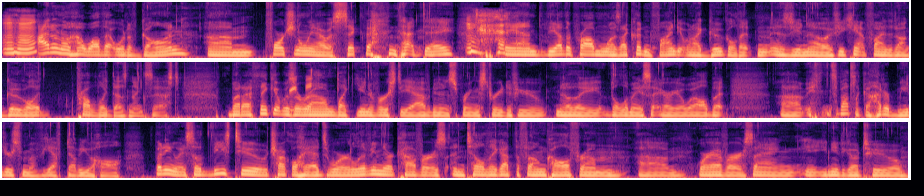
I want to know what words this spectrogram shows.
Mm-hmm. I don't know how well that would have gone. Um, fortunately, I was sick that, that day. and the other problem was I couldn't find it when I Googled it. And as you know, if you can't find it on Google, it probably doesn't exist. But I think it was around like University Avenue and Spring Street, if you know the, the La Mesa area well. But um, it's about like 100 meters from a VFW hall. But anyway, so these two chuckleheads were living their covers until they got the phone call from um, wherever saying you need to go to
